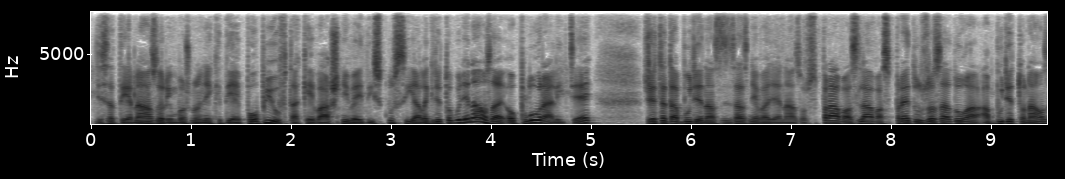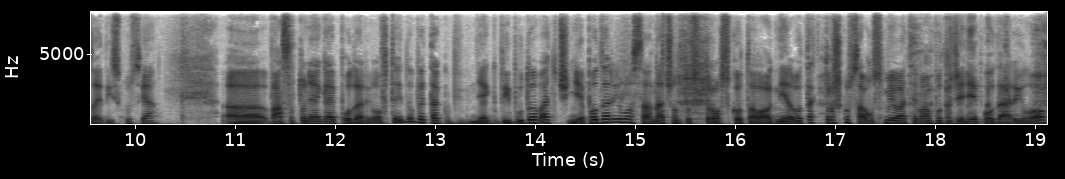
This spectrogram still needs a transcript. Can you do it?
kde sa tie názory možno niekedy aj pobijú v takej vášnivej diskusii, ale kde to bude naozaj o pluralite, že teda bude zaznievať aj názor správa, zľava, spredu, zozadu a, a bude to naozaj diskusia. Uh, vám sa to nejak aj podarilo v tej dobe tak nejak vybudovať? Či nepodarilo sa? Na čom to stroskotalo? Ak nie, lebo tak trošku sa usmievate, mám pocit, že nepodarilo.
